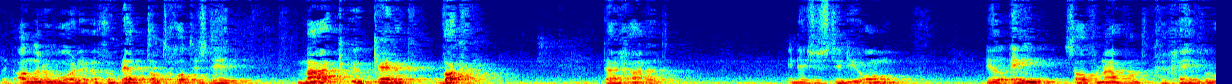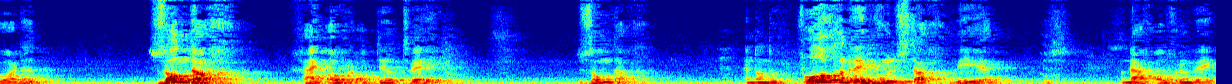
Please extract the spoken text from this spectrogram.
Met andere woorden, een gebed tot God is dit. Maak uw kerk wakker. Daar gaat het in deze studie om. Deel 1 zal vanavond gegeven worden. Zondag ga ik over op deel 2. Zondag. En dan de volgende week woensdag weer, dus vandaag over een week,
